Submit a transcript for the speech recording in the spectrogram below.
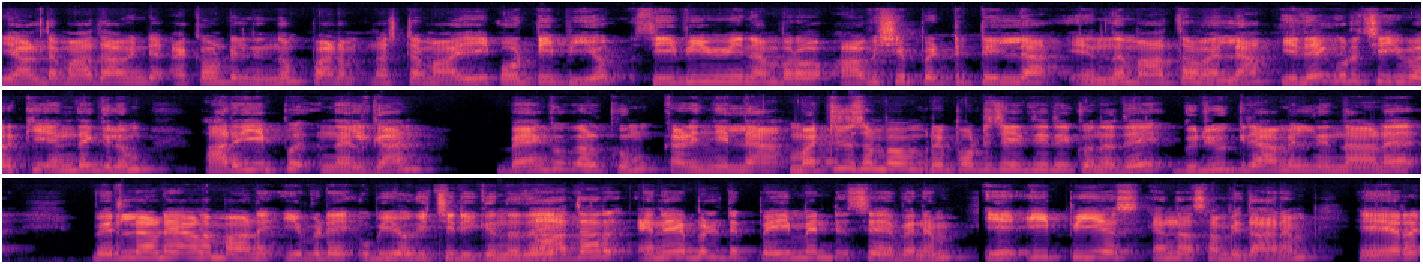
ഇയാളുടെ മാതാവിന്റെ അക്കൗണ്ടിൽ നിന്നും പണം നഷ്ടമായി. ഒ ടി പിയോ സി വി വി നമ്പറോ ആവശ്യപ്പെട്ടിട്ടില്ല എന്ന് മാത്രമല്ല ഇതേക്കുറിച്ച് ഇവർക്ക് എന്തെങ്കിലും അറിയിപ്പ് നൽകാൻ ബാങ്കുകൾക്കും കഴിഞ്ഞില്ല. മറ്റൊരു സംഭവം റിപ്പോർട്ട് ചെയ്തിരിക്കുന്നത് ഗുരുഗ്രാമിൽ നിന്നാണ്. വിരലടയാളമാണ് ഇവിടെ ഉപയോഗിച്ചിരിക്കുന്നത്. ആധാർ എനേബിൾഡ് പേയ്മെന്റ് സേവനം എ ഇ പി എസ് എന്ന സംവിധാനം ഏറെ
